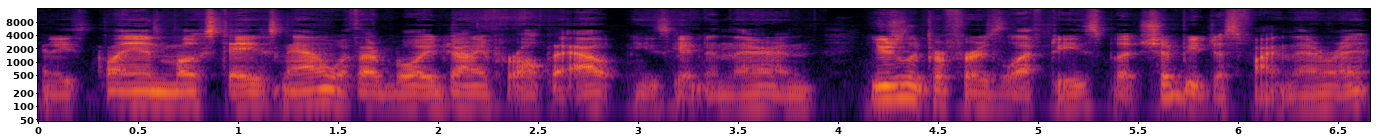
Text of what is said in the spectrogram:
and he's playing most days now with our boy Jhonny Peralta out. He's getting in there, and usually prefers lefties, but should be just fine there, right?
